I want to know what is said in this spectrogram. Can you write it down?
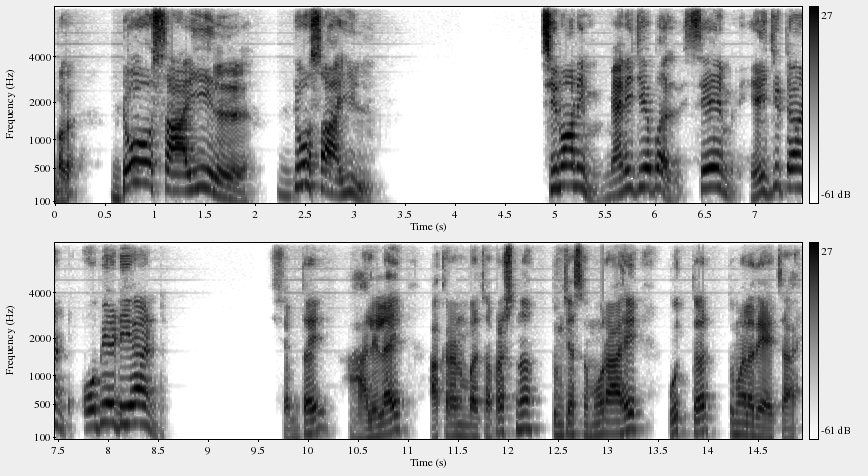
बघा. Docile docile synonym manageable same hesitant obedient शब्द आहे हा आलेला आहे. अकरा नंबरचा प्रश्न तुमच्यासमोर आहे. उत्तर तुम्हाला द्यायचं आहे.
